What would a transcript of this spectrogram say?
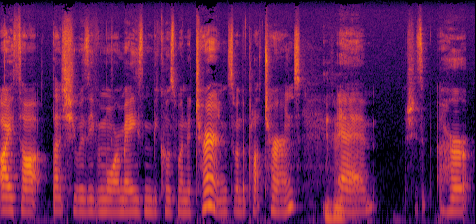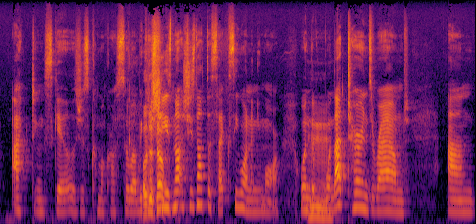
I thought that she was even more amazing because when it turns, when the plot turns, Mm-hmm. um, she's her acting skills just come across so well because no- she's not she's not the sexy one anymore. When the Mm. when that turns around, and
